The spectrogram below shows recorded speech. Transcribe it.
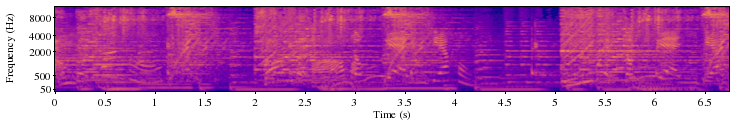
两倍，三倍，东岳一点红，五倍，东岳一点红，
